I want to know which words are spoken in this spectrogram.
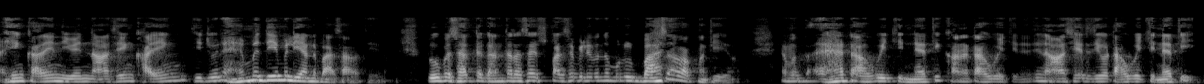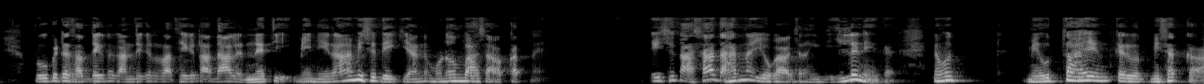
අහෙන් කයෙන් නිවෙන් නාසයෙන් කයෙන් සිදුවෙන හැමදේම ලියන්න භාෂාවක් තියෙනවා. රූප ශබ්ද ගන්ධ රස ස්පර්ශ පිළිබඳ මුළු භාෂාවක්ම තියෙනවා. නමුත් ඇහැට අහුවෙච්ච නැති කනට අහුවෙච්ච නැති නාසයට දිවට අහුවෙච්ච නැති රූපෙට ශබ්දයකට ගන්ධයකට රසයකට අදාළ නැති මේ නිර්ාමිෂ දෙය කියන්න මොනම භාෂාවක්වත් නැහැ. ඒකක අසාධාරණ යෝගාවචරණ ඉල්ලන එක. නමුත් මේ උත්සාහයෙන් කරුවොත් මිසක්කා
